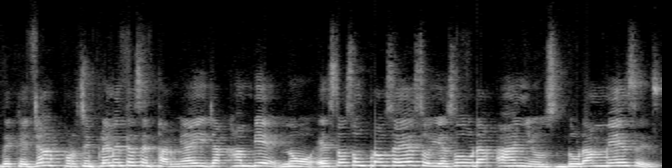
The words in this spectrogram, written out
de que ya por simplemente sentarme ahí ya cambié. No, esto es un proceso y eso dura años, dura meses,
